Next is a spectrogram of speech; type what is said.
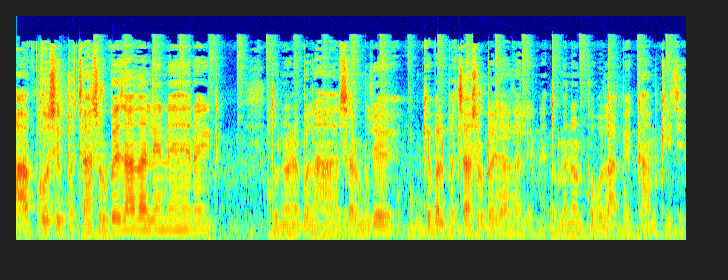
आपको सिर्फ़ पचास रुपये ज़्यादा लेने हैं राइट तो उन्होंने बोला हाँ सर, मुझे केवल पचास रुपये ज़्यादा लेने तो मैंने उनको बोला, आप एक काम कीजिए,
